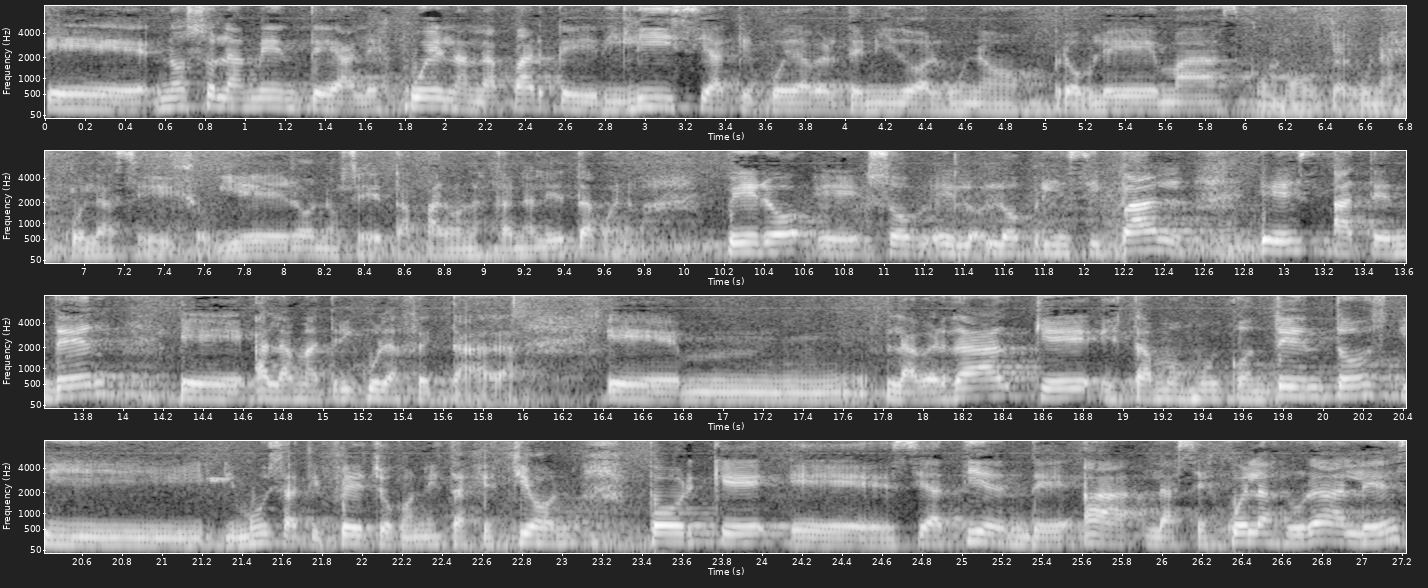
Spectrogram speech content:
Eh, no solamente a la escuela en la parte edilicia, que puede haber tenido algunos problemas, como que algunas escuelas se llovieron o se taparon las canaletas, bueno, pero eh, lo, principal es atender eh, a la matrícula afectada. Em, la verdad que estamos muy contentos y, muy satisfechos con esta gestión porque eh, se atiende a las escuelas rurales,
